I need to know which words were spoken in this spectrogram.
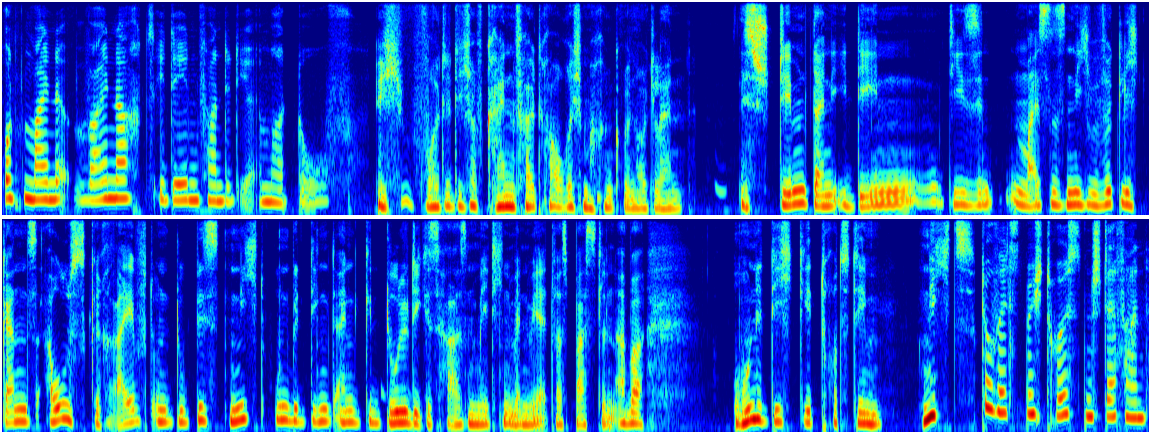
Und meine Weihnachtsideen fandet ihr immer doof. Ich wollte dich auf keinen Fall traurig machen, Grünäuglein. Es stimmt, deine Ideen, die sind meistens nicht wirklich ganz ausgereift und du bist nicht unbedingt ein geduldiges Hasenmädchen, wenn wir etwas basteln. Aber ohne dich geht trotzdem nichts. Du willst mich trösten, Stefan.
